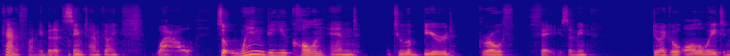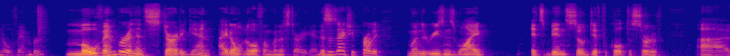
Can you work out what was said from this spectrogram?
kind of funny, but at the same time, going, wow. So, when do you call an end to a beard growth phase? I mean, do I go all the way to November, Movember, and then start again? I don't know if I'm going to start again. This is actually probably one of the reasons why it's been so difficult to sort of uh,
